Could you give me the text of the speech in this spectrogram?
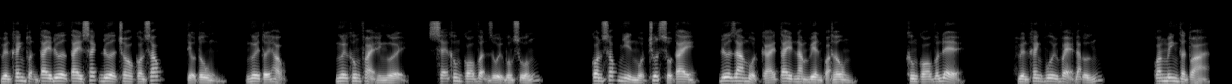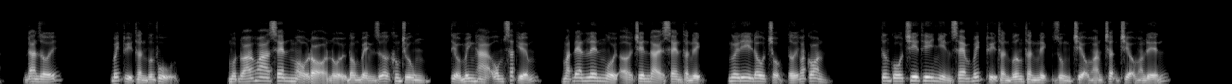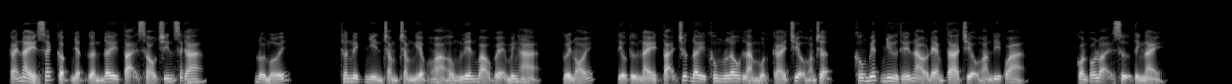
huyền khanh thuận tay đưa tay sách đưa cho con sóc, tiểu tùng, ngươi tới học. Ngươi không phải hình người, sẽ không có vận rủi bông xuống. Con sóc nhìn một chút sổ tay, đưa ra một cái tay năm viên quả thông. Không có vấn đề. Huyền khanh vui vẻ đáp ứng. Quang minh thần tỏa, đan giới. Bích thủy thần vương phủ. Một đoá hoa sen màu đỏ nổi bồng bềnh giữa không trùng tiểu minh hà ôm sắt kiếm, mặt đen lên ngồi ở trên đài sen thần địch, ngươi đi đâu trộm tới mắt con? Tương cố chi thi nhìn xem bích thủy thần vương thần địch dùng triệu hoán trận triệu hoán đến. Cái này sách cập nhật gần đây tại sáu chín sách a. Đổi mới. Thần địch nhìn chằm chằm nghiệp hỏa hồng liên bảo vệ minh hà cười nói, tiểu tử này tại trước đây không lâu làm một cái triệu hoán trận, không biết như thế nào đem ta triệu hoán đi qua. Còn có loại sự tình này.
